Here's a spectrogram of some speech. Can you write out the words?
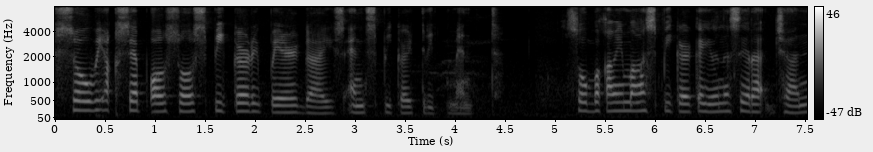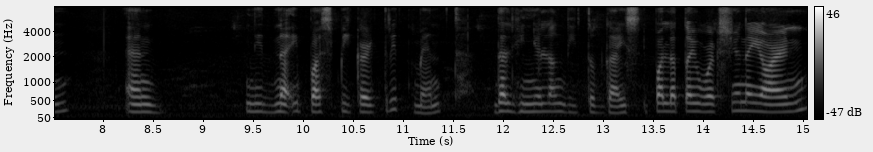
So, we accept also speaker repair guys and speaker treatment. So, baka may mga speaker kayo na sira dyan and need na ipa-speaker treatment, dalhin nyo lang dito guys. Ipalatoy works nyo na yarn.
